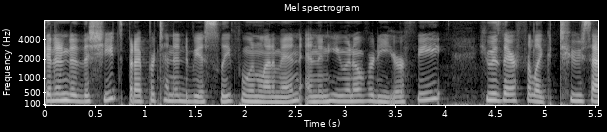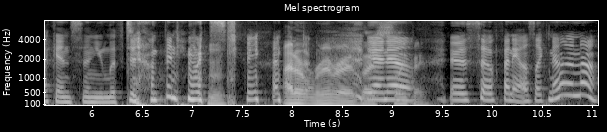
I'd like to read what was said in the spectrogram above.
get into the sheets, but I pretended to be asleep and wouldn't let him in. And then he went over to your feet. He was there for like two seconds, and you lifted up, and he went hmm. straight. On I don't remember as I was yeah, no, sleeping. it was so funny. I was like, no, no, no,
